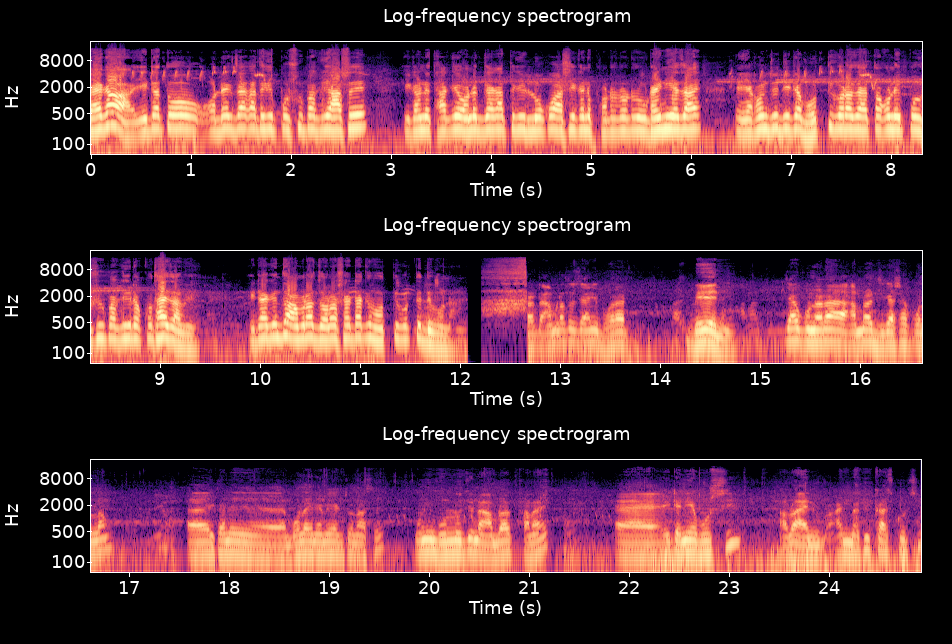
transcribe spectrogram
জায়গা এটা তো অনেক জায়গা থেকে পশু পাখি আসে এখানে থাকে অনেক জায়গা থেকে লোকও আসে এখানে ফটো টটো উঠাই নিয়ে যায়। এখন যদি এটা ভর্তি করা যায় তখন এই পশু পাখিরা কোথায় যাবে? এটা কিন্তু আমরা জলাশয়টাকে ভর্তি করতে দেবো না। আমরা তো জানি ভরাট বেয়েনি হোক ওনারা আমরা জিজ্ঞাসা করলাম। এখানে বলাই নামে একজন আছে। উনি বলল যে না আমরা থানায় এটা নিয়ে বসছি। আমরা আইন আইনমাফিক কাজ করছি।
